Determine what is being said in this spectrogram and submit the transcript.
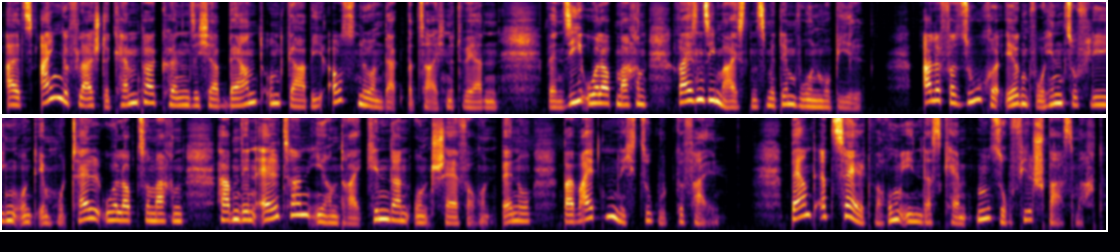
Als eingefleischte Camper können sicher Bernd und Gabi aus Nürnberg bezeichnet werden. Wenn sie Urlaub machen, reisen sie meistens mit dem Wohnmobil. Alle Versuche, irgendwo hinzufliegen und im Hotel Urlaub zu machen, haben den Eltern, ihren drei Kindern und Schäferhund Benno bei weitem nicht so gut gefallen. Bernd erzählt, warum ihnen das Campen so viel Spaß macht.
